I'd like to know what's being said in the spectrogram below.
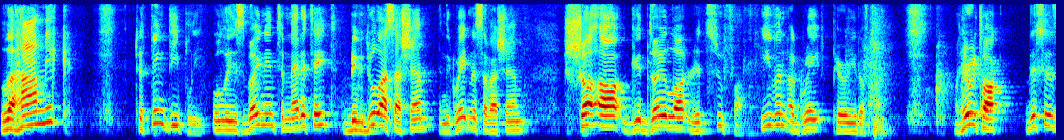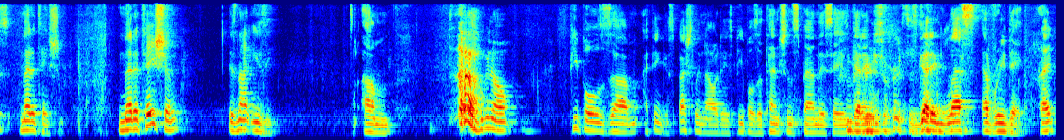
lahamik, to think deeply, uleizbainin, to meditate, bigdulas Hashem, in the greatness of Hashem, sha'a gedola ritzufa, even a great period of time. Well, here we talk, this is meditation. Meditation is not easy. Um, you know, people's, um, I think especially nowadays, people's attention span, they say, is getting, is getting less every day, right?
